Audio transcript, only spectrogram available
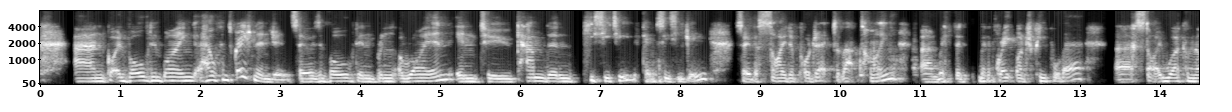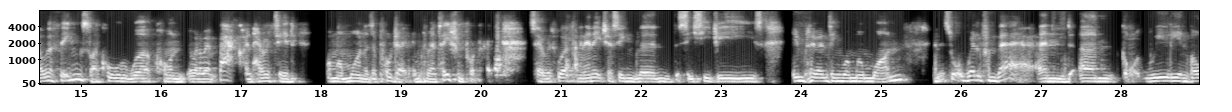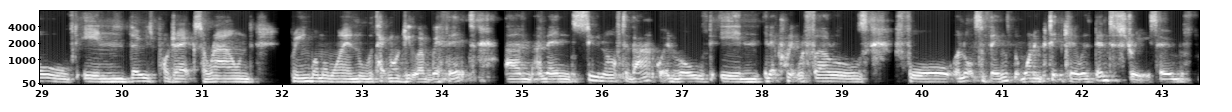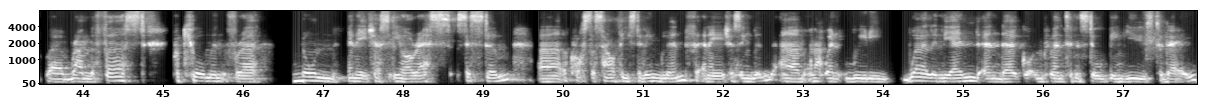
and got involved in buying a health integration engine. So I was involved in bringing Orion into Camden PCT, became CCG. So the CIDR project at that time um, with the with a great bunch of people there. Uh, started working on other things like all the work on when I went back, I inherited 111 as a project, implementation project. So I was working with NHS England, the CCGs, implementing 111, and it sort of went from there and um, got really involved in those projects around bringing 111 and all the technology that went with it. Um, and then soon after that, got involved in electronic referrals for lots of things, but one in particular was dentistry. So um, ran the first procurement for a non-NHS ERS system uh, across the southeast of England for NHS England, um, and that went really well in the end and uh, got implemented and still being used today.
